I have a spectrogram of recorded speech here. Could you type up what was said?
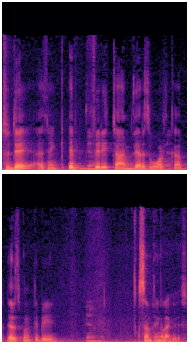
today I think every time there is a World Yeah. Cup, there is going to be Yeah. something like this.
